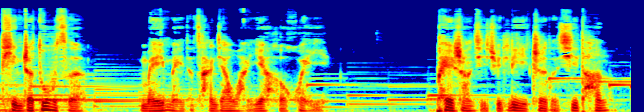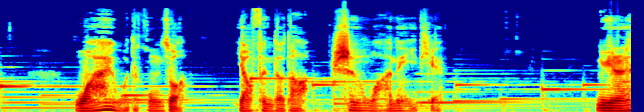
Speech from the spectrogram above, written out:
挺着肚子，美美的参加晚宴和会议，配上几句励志的鸡汤：“我爱我的工作，要奋斗到生娃那一天。”女人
